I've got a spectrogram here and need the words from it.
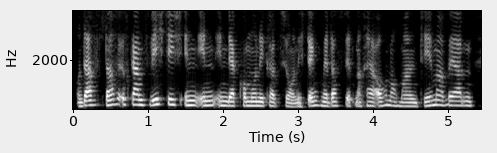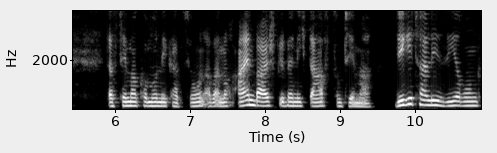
Und das, das ist ganz wichtig in, in, in der Kommunikation. Ich denke mir, das wird nachher auch nochmal ein Thema werden, das Thema Kommunikation. Aber noch ein Beispiel, wenn ich darf, zum Thema Digitalisierung.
